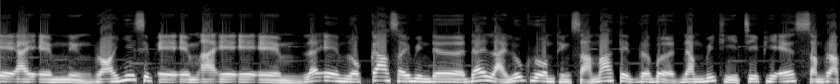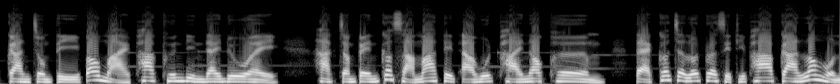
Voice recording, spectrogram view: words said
AIM 120 AMRAAM และ AM-9 Sidewinder ได้หลายลูกรวมถึงสามารถติดระเบิดนำวิถี GPS สำหรับการโจมตีเป้าหมายภาคพื้นดินได้ด้วย หากจำเป็นก็สามารถติดอาวุธภายนอกเพิ่ม แต่ก็จะลดประสิทธิภาพการล่องหน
